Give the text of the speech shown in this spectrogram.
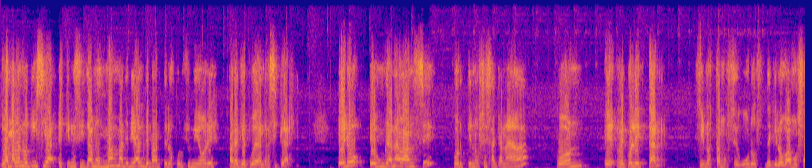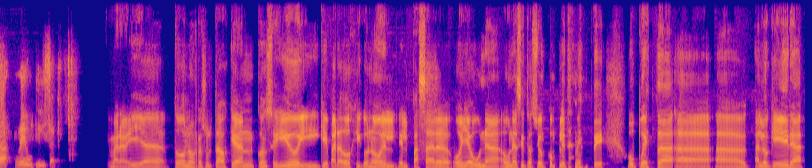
La mala noticia es que necesitamos más material de parte de los consumidores para que puedan reciclar. Pero es un gran avance porque no se saca nada con eh, recolectar si no estamos seguros de que lo vamos a reutilizar. Qué maravilla todos los resultados que han conseguido y, qué paradójico, ¿no? El, pasar hoy a una, a una situación completamente opuesta a, a lo que era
